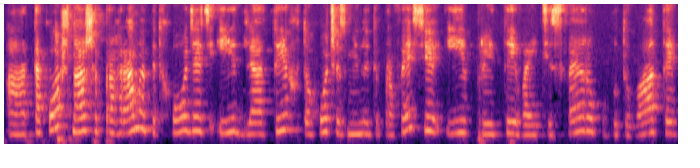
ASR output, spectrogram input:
А також наші програми підходять і для тих, хто хоче змінити професію і прийти в it сферу побудувати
